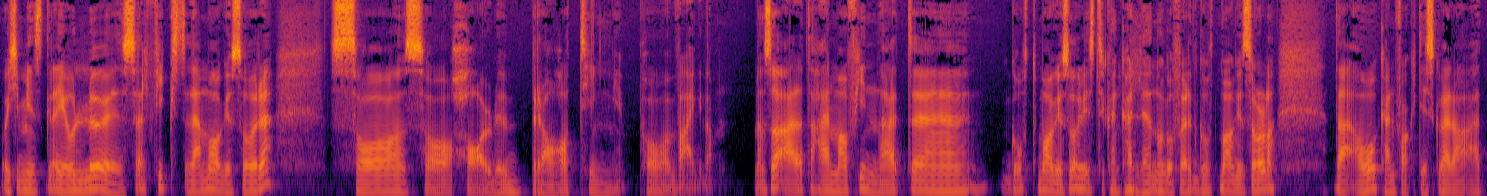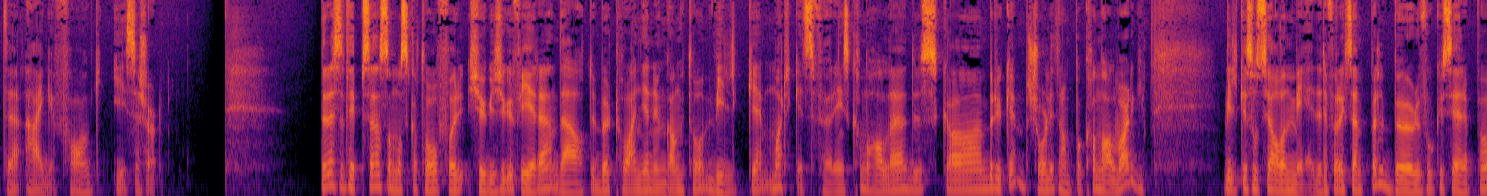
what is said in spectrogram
og ikke minst greier å løse eller fikse det magesåret, så, så, har du bra ting på vei. da. Men så er dette her med å finne et uh, godt magesår, hvis du kan kalle noe for et godt magesår, da, det òg kan faktisk være et uh, eget fag i seg sjøl. Det neste tipset som vi skal ta for 2024, det er at du bør ta en gjennomgang av hvilke markedsføringskanaler du skal bruke. Se litt på kanalvalg. Hvilke sosiale medier f.eks. bør du fokusere på?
